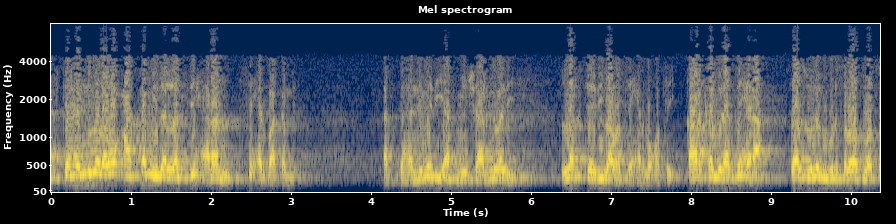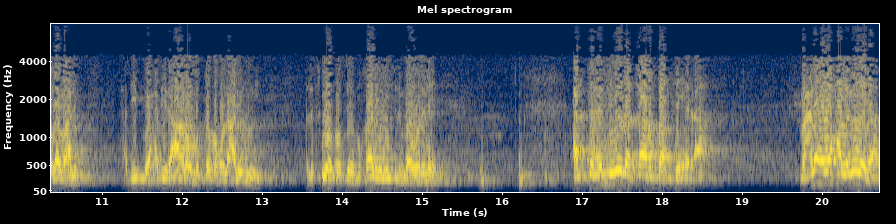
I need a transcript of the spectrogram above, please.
aftahanimada waxaa kamida la sixran sixir baa kamida aftahanimadii iyo afminshaarnimadii lafteedii baaba sixir noqotay qaar ka mid a sixir ah saasuu nabigu yuri salawatulli waslamu caleyh xadiidku waa xadiid caan oo muttafaqun caleyh wey la isku waafaqsanya bukhari iyo muslim baa warinaya aftahanimada qaar baa sixir ah macnaha waxaa laga wadaa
